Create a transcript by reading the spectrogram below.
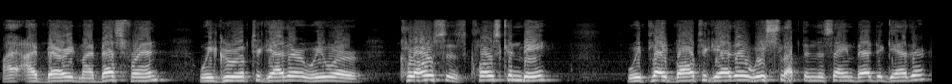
I, I buried my best friend. We grew up together. We were close as close can be. We played ball together. We slept in the same bed together.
